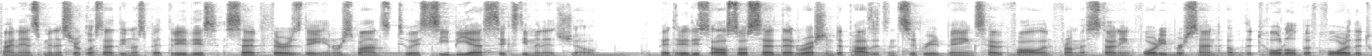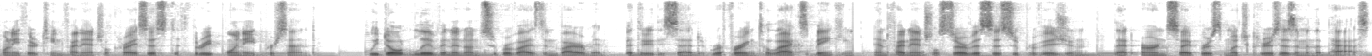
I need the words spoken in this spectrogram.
Finance Minister Konstantinos Petridis said Thursday in response to a CBS 60 Minutes show. Petridis also said that Russian deposits in Cypriot banks have fallen from a stunning 40% of the total before the 2013 financial crisis to 3.8%. We don't live in an unsupervised environment, Petridis said, referring to lax banking and financial services supervision that earned Cyprus much criticism in the past.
